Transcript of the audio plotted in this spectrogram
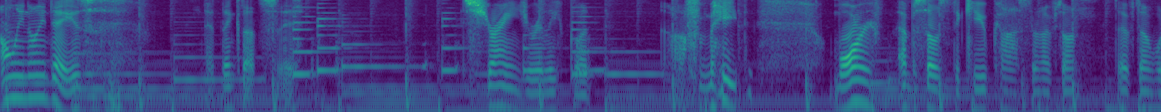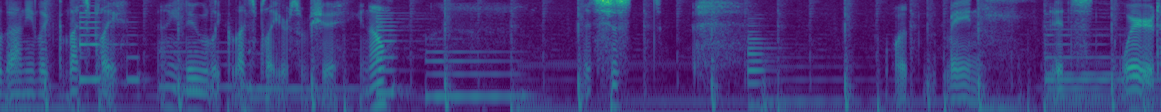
only nine days? I think that's uh, strange, really, but I've made more episodes of the Cubecast than I've done. That I've done with any, like, Let's Play. Any new, like, Let's Play or some shit, you know? It's just. What I mean, it's weird.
